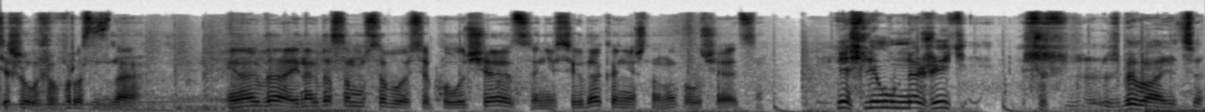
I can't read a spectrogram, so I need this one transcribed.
Тяжелый вопрос, не знаю. Иногда, иногда само собой все получается. Не всегда, конечно, но получается. Если умно жить, с- сбывается.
